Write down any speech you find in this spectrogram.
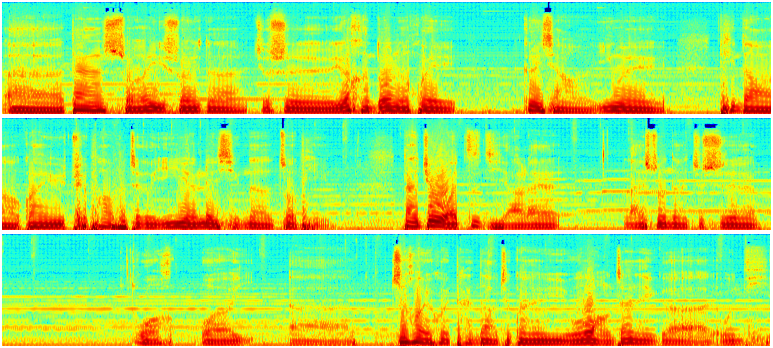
呃，但所以说呢，就是有很多人会更想因为听到关于 trip hop 这个音乐类型的作品，但就我自己而来来说呢，就是我我呃之后也会谈到就关于我网站的一个问题，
